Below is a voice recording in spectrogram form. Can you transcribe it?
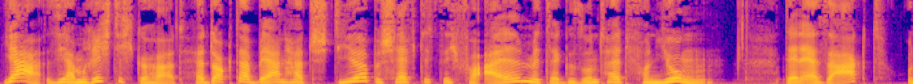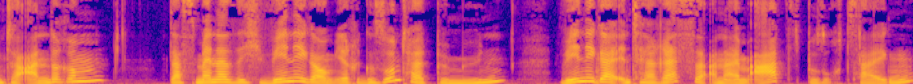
Ja, Sie haben richtig gehört. Herr Dr. Bernhard Stier beschäftigt sich vor allem mit der Gesundheit von Jungen. Denn er sagt unter anderem, dass Männer sich weniger um ihre Gesundheit bemühen, weniger Interesse an einem Arztbesuch zeigen,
